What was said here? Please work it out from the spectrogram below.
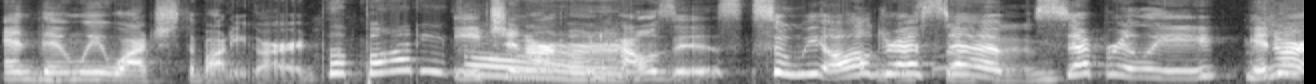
and then we mm-hmm. watched The Bodyguard. the bodyguard. Each in our own houses. So we all dressed so up fun. separately in our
